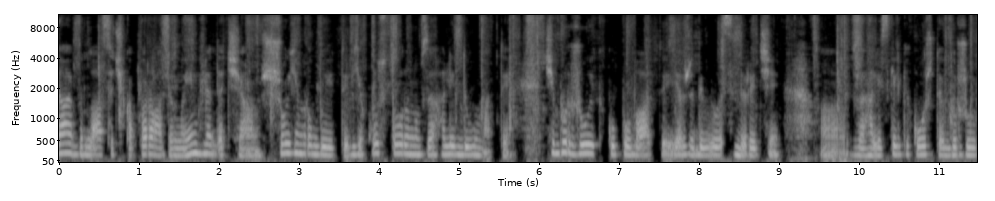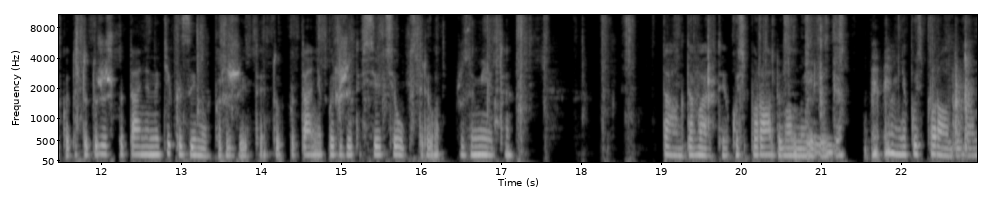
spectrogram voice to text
Дай, будь ласочка, поради моїм глядачам, що їм робити, в яку сторону взагалі думати, чи буржуйки купувати. Я вже дивилася, до речі, взагалі, скільки коштує буржуйка. Тобто тут ж питання не тільки зиму пережити, тут питання пережити всі ці обстріли. Розумієте? Так, давайте якусь пораду вам, мої любі. якусь пораду вам.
